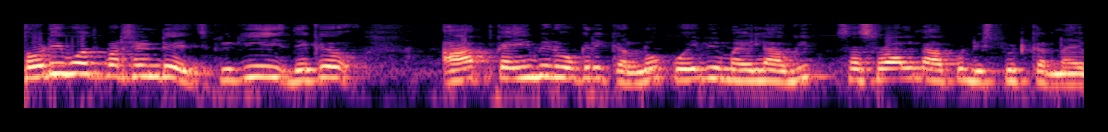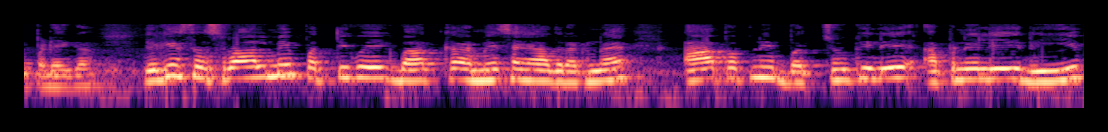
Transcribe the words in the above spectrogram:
थोड़ी बहुत परसेंटेज क्योंकि देखो आप कहीं भी नौकरी कर लो, कोई भी महिला होगी, ससुराल में आपको डिस्प्यूट करना ही पड़ेगा। लेकिन ससुराल में पति को एक बात का हमेशा याद रखना है, आप अपने बच्चों के लिए, अपने लिए रहिए,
